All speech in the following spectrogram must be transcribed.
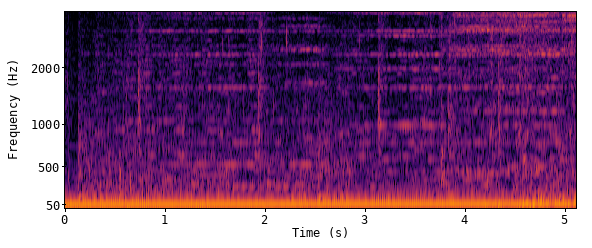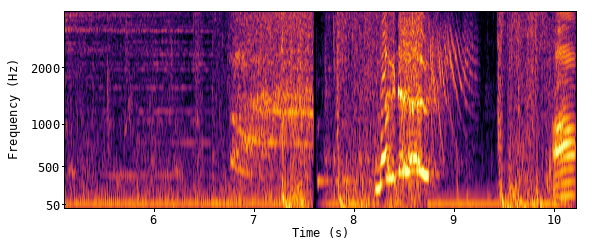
No, no, no! Oh.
